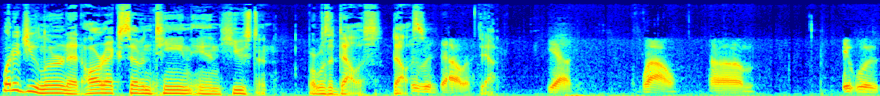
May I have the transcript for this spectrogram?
what did you learn at RX 17 in Houston? Or was it Dallas? Dallas. It was Dallas. Yeah. Yeah. Wow. Um, it was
